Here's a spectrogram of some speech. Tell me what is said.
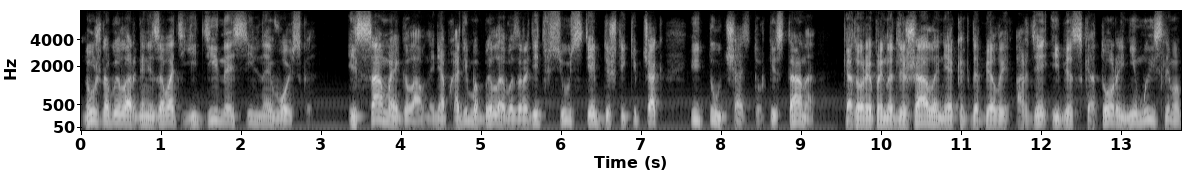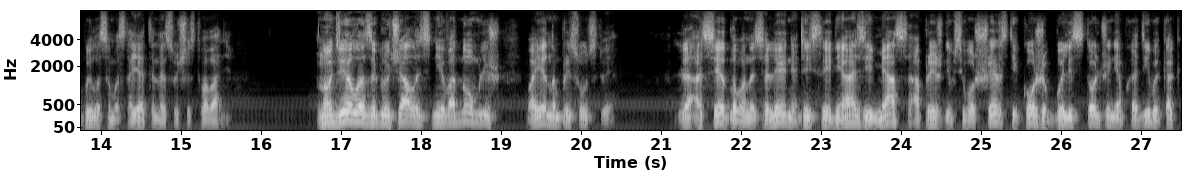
нужно было организовать единое сильное войско. И самое главное, необходимо было возродить всю степь Дешти-Кипчак и ту часть Туркестана, которая принадлежала некогда Белой Орде и без которой немыслимо было самостоятельное существование. Но дело заключалось не в одном лишь военном присутствии. Для оседлого населения всей Средней Азии мясо, а прежде всего шерсть и кожа были столь же необходимы, как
